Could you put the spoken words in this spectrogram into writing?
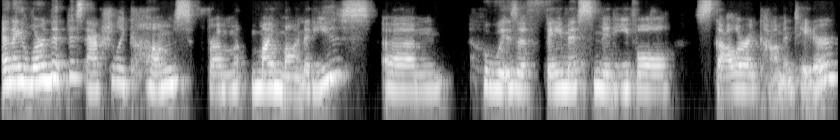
and I learned that this actually comes from Maimonides, um, who is a famous medieval scholar and commentator.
